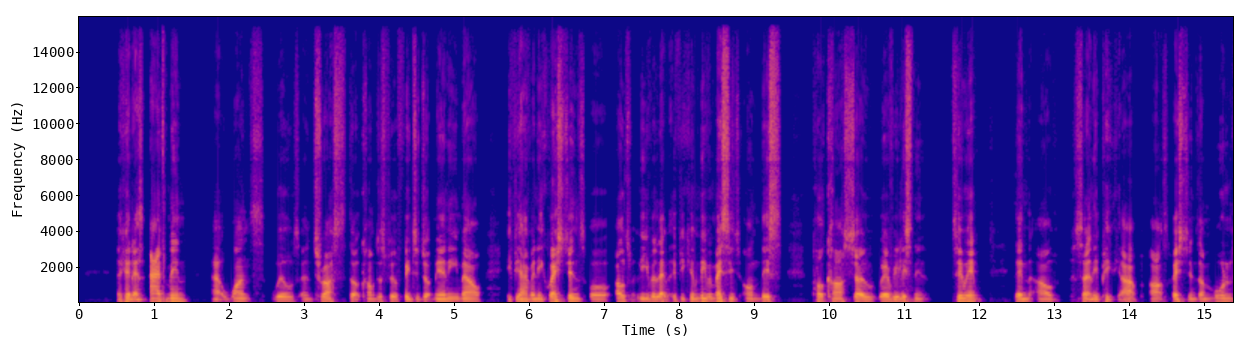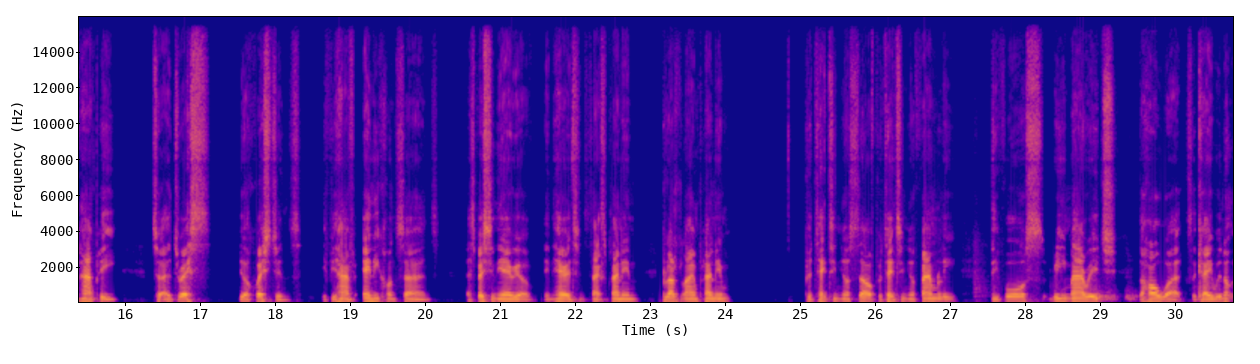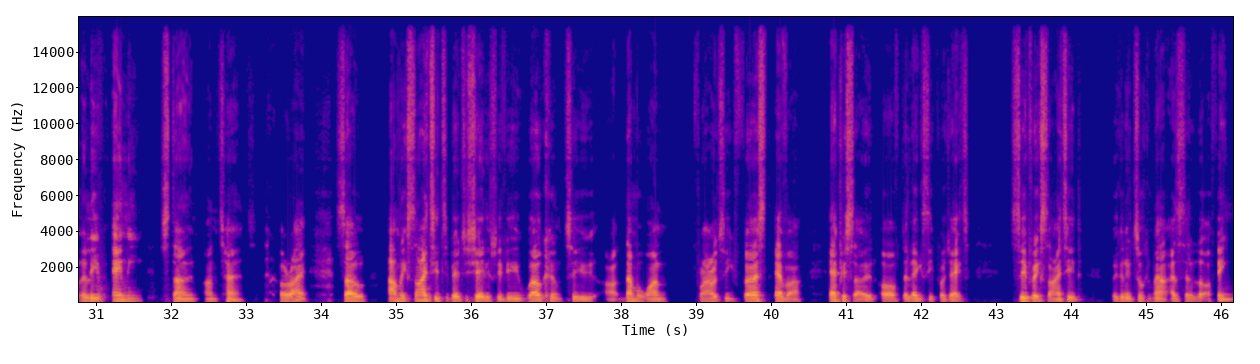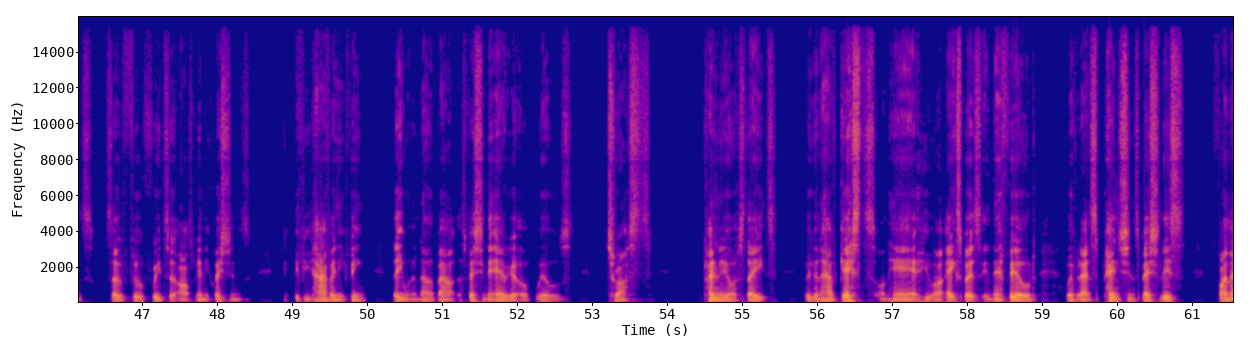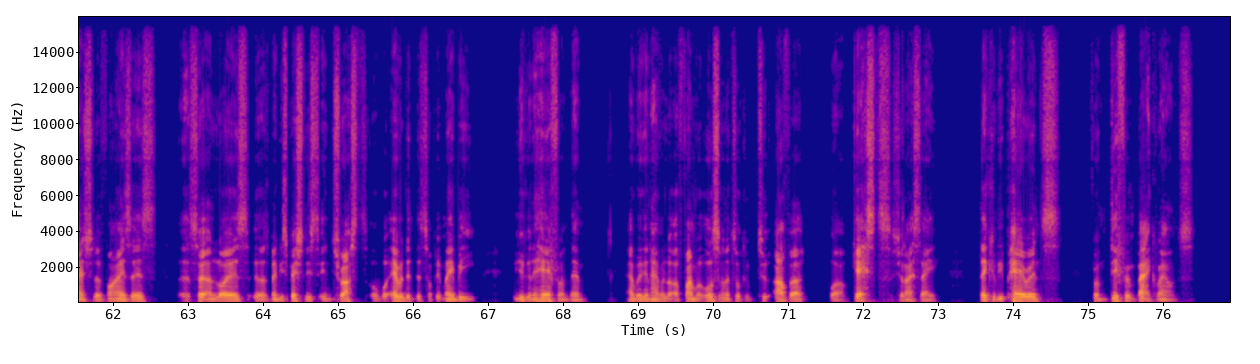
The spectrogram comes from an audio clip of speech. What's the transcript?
Okay, that's admin at oncewillsandtrust.com. Just feel free to drop me an email if you have any questions or ultimately if you can leave a message on this podcast show, wherever you're listening to it, then I'll certainly pick it up, ask questions. I'm more than happy to address your questions. If you have any concerns, especially in the area of inheritance tax planning, bloodline planning, protecting yourself, protecting your family, divorce, remarriage, the whole works. Okay. We're not going to leave any stone unturned. All right. So I'm excited to be able to share this with you. Welcome to our number one priority, first ever episode of the Legacy Project. Super excited. We're going to be talking about, as I said, a lot of things. So feel free to ask me any questions if you have anything that you want to know about, especially in the area of wills, trusts, planning your estate. We're going to have guests on here who are experts in their field, whether that's pension specialists, financial advisors, uh, certain lawyers, uh, maybe specialists in trusts, or whatever the, the topic may be. You're going to hear from them, and we're going to have a lot of fun. We're also going to talk to other, well, guests, should I say? They could be parents from different backgrounds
